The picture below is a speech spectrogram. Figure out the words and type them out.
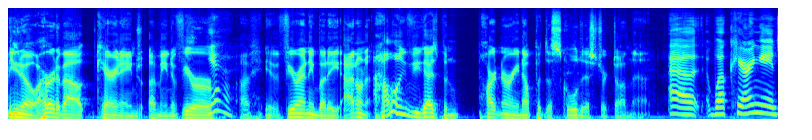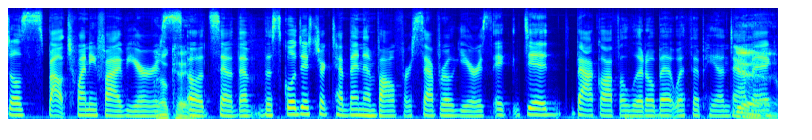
you know, heard about Caring Angel. I mean, if you're Yeah. uh, if you're anybody, I don't know how long have you guys been partnering up with the school district on that? Uh, well, Caring Angels is about 25 years Okay. old. So the, the school district have been involved for several years. It did back off a little bit with the pandemic, Yeah.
